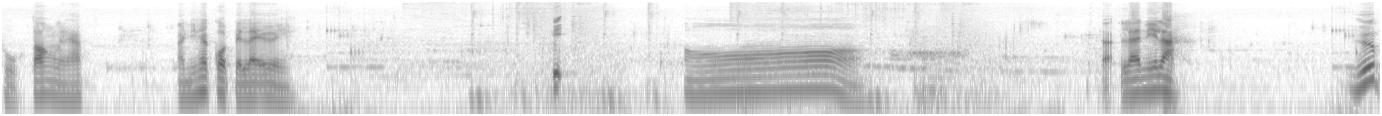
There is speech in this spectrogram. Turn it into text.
ถูกต้องเลยครับ อันนี้ถ้ากดเป็นอะไรเอ่ยอิอ๋อและและนี้ล่ะฮึบ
